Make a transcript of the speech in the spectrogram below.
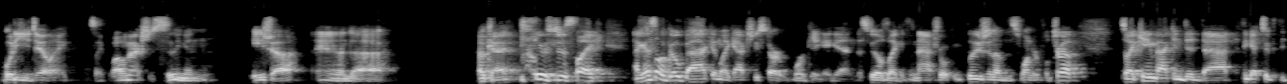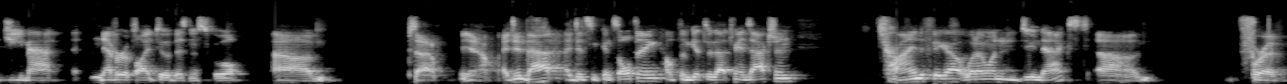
what are you doing? I was like, well, I'm actually sitting in Asia and, uh, okay. he was just like, I guess I'll go back and like actually start working again. This feels like it's a natural conclusion of this wonderful trip. So I came back and did that. I think I took the GMAT, never applied to a business school. Um, so, you know, I did that. I did some consulting, helped them get through that transaction, trying to figure out what I wanted to do next. Um, for a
